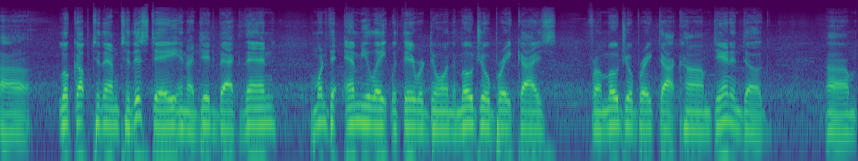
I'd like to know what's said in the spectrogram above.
uh, look up to them to this day, and I did back then. I wanted to emulate what they were doing. The Mojo Break guys from MojoBreak.com, Dan and Doug. Um,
